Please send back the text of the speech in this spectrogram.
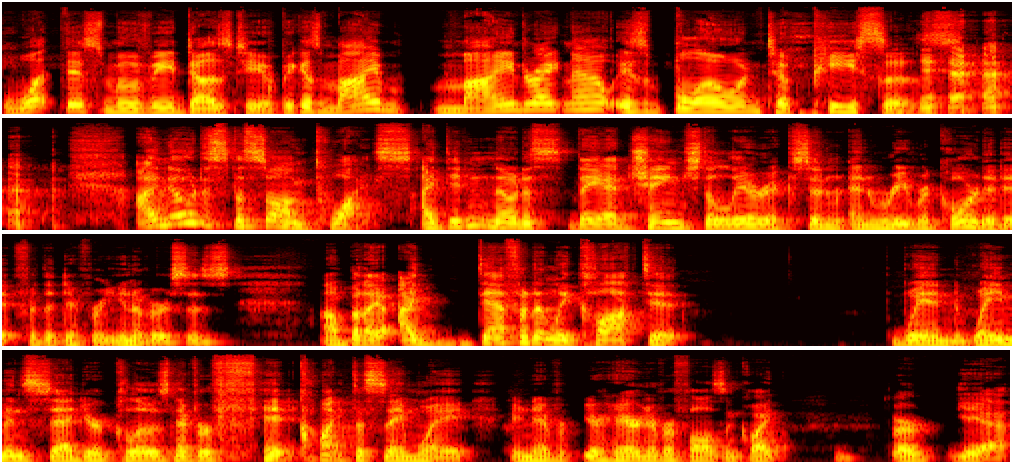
what this movie does to you because my mind right now is blown to pieces. I noticed the song twice. I didn't notice they had changed the lyrics and, and re recorded it for the different universes. Um, but I, I definitely clocked it when Waymond said, Your clothes never fit quite the same way. Your, never, your hair never falls in quite. Or, yeah.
